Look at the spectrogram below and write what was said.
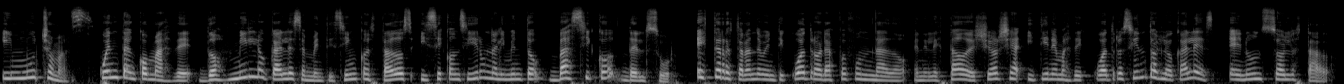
y mucho más. Cuentan con más de 2.000 locales en 25 estados y se considera un alimento básico del sur. Este restaurante 24 horas fue fundado en el estado de Georgia y tiene más de 400 locales en un solo estado.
